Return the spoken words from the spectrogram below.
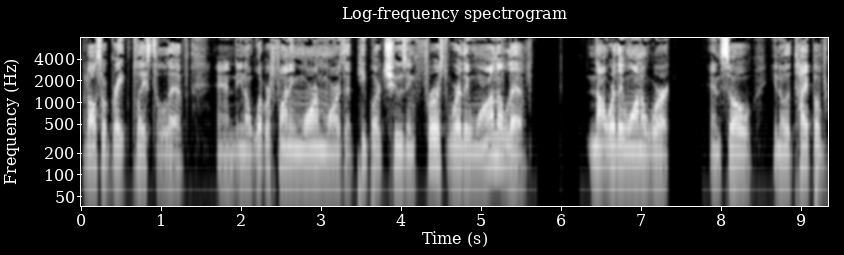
but also a great place to live. And, you know, what we're finding more and more is that people are choosing first where they want to live, not where they want to work. And so, you know, the type of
